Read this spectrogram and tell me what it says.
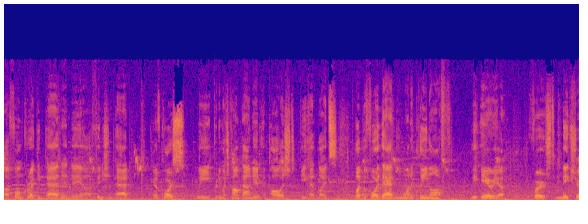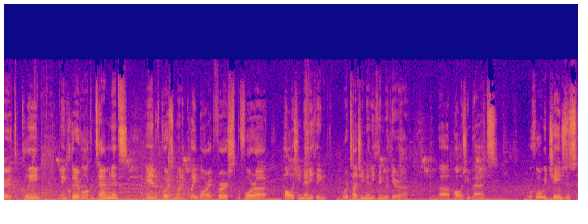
a foam correcting pad, and a uh, finishing pad. And of course, we pretty much compounded and polished the headlights. But before that, you want to clean off the area first. Make sure it's clean and clear of all contaminants. And of course you want to clay bar it first before uh, polishing anything or touching anything with your uh, uh, polishing pads. Before we change this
